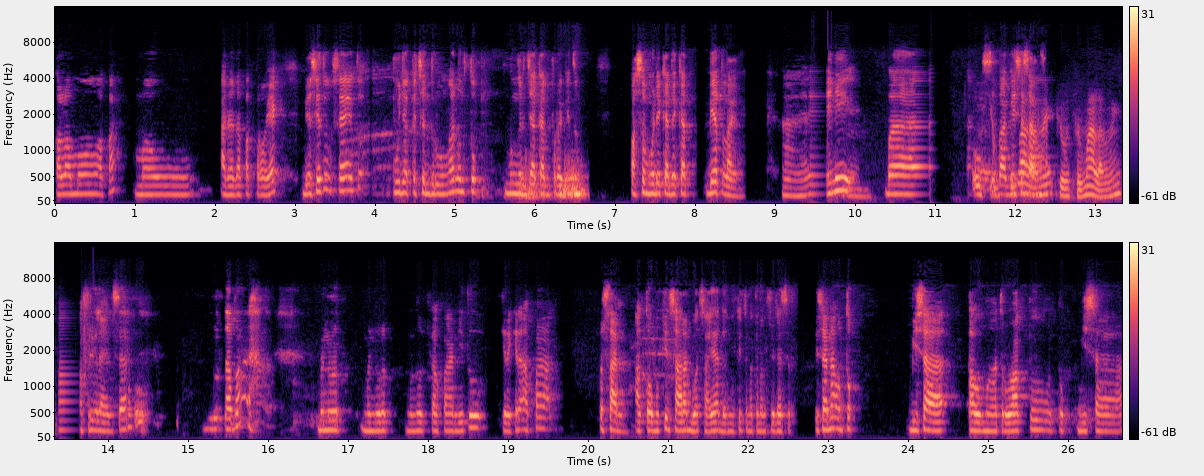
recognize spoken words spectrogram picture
kalau mau apa mau ada dapat proyek biasanya tuh saya itu punya kecenderungan untuk mengerjakan proyek itu pas mau dekat-dekat deadline. Nah ini ba- oh, sebagai semalam sesama ya ke semalam ya. freelancer menurut apa? Menurut menurut menurut Kak Fandi itu kira-kira apa pesan atau mungkin saran buat saya dan mungkin teman-teman freelancer di sana untuk bisa tahu mengatur waktu untuk bisa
